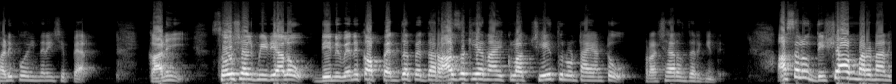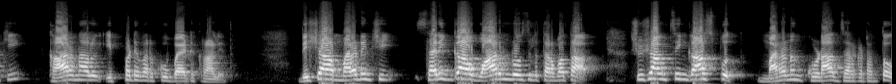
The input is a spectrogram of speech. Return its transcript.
పడిపోయిందని చెప్పారు. కానీ సోషల్ మీడియాలో దీని వెనుక పెద్ద పెద్ద రాజకీయ నాయకుల చేతులుంటాయంటూ ప్రచారం జరిగింది. అసలు దిశ మరణానికి కారణాలు ఇప్పటి వరకు బయటకు రాలేదు. దిశ మరణించి సరిగ్గా వారం రోజుల తర్వాత సుశాంత్ సింగ్ రాజ్పుత్ మరణం కూడా జరగడంతో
